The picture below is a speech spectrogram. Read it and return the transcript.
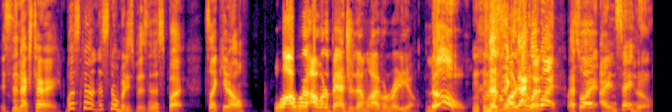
It's the next Terry. Well, it's not. That's nobody's business. But it's like you know. Well, I want I want to badger them live on radio. No, that's exactly it? why. That's why I didn't say who.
